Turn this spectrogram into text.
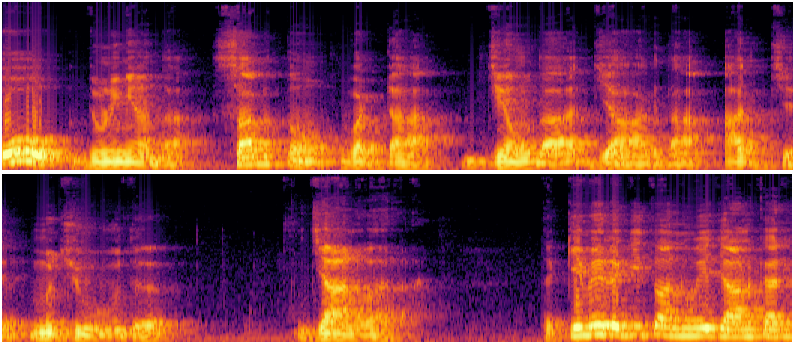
ਉਹ ਦੁਨੀਆ ਦਾ ਸਭ ਤੋਂ ਵੱਡਾ ਜਿਉਂਦਾ, ਜਾਗਦਾ, ਅੱਜ ਮੌਜੂਦ ਜਾਨਵਰ ਆ। ਤਾਂ ਕਿਵੇਂ ਲੱਗੀ ਤੁਹਾਨੂੰ ਇਹ ਜਾਣਕਾਰੀ?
